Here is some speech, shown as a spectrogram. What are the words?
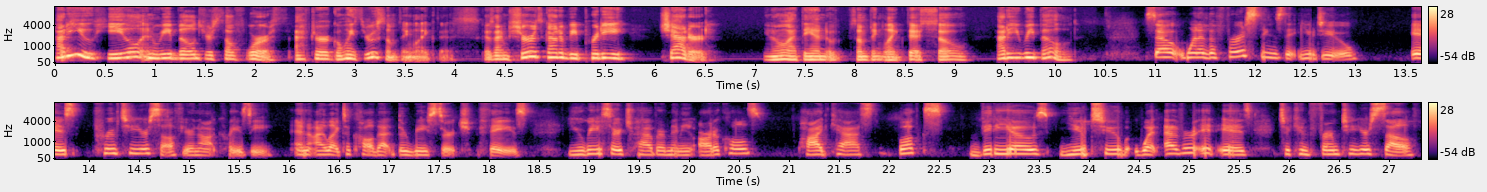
how do you heal and rebuild your self worth after going through something like this? Because I'm sure it's got to be pretty shattered, you know, at the end of something like this. So, how do you rebuild? So, one of the first things that you do is prove to yourself you're not crazy. And I like to call that the research phase. You research however many articles, podcasts, books, videos, YouTube, whatever it is to confirm to yourself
